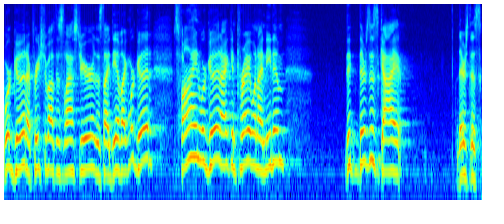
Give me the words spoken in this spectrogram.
we're good. I preached about this last year this idea of like, we're good. It's fine. We're good. I can pray when I need Him. There's this guy. There's this,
